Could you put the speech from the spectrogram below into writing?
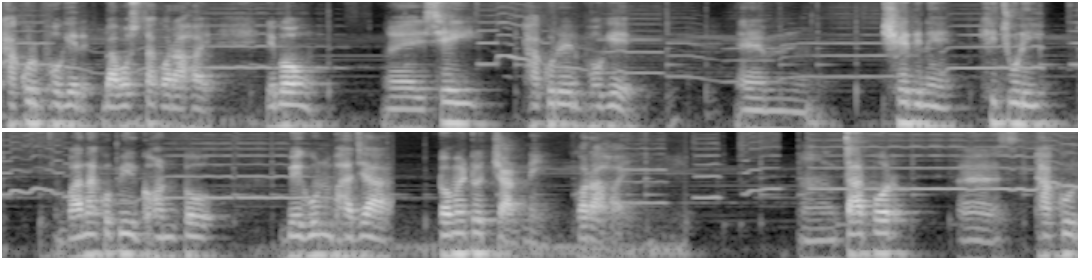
ঠাকুর ভোগের ব্যবস্থা করা হয় এবং সেই ঠাকুরের ভোগে সেদিনে খিচুড়ি, বাঁধাকপির ঘন্ট, বেগুন ভাজা টমেটোর চাটনি করা হয়। তারপর ঠাকুর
